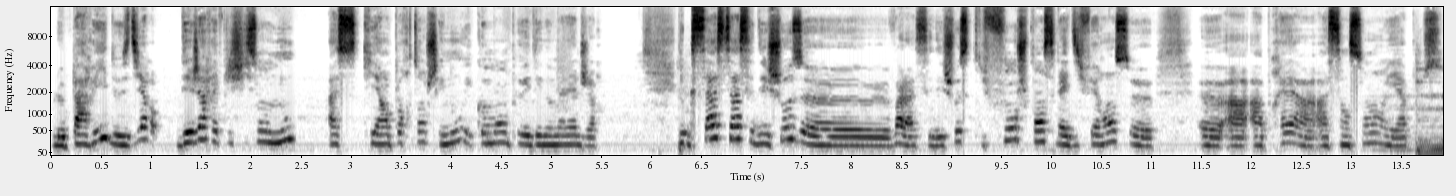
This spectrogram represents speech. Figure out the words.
le pari de se dire, déjà, réfléchissons, nous, à ce qui est important chez nous et comment on peut aider nos managers. Donc ça, ça c'est des choses, euh, voilà, c'est des choses qui font, je pense, la différence euh, euh, après à, à 500 et à plus.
